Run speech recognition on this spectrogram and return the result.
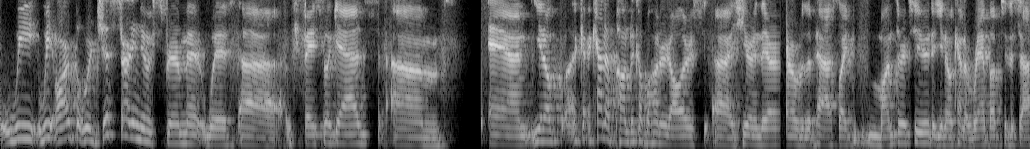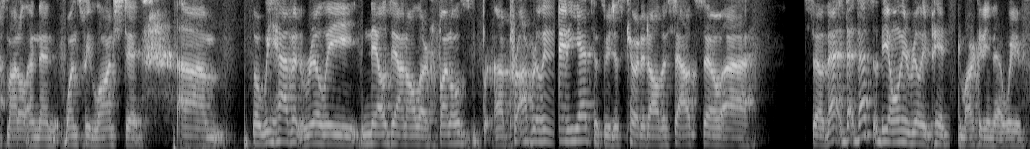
we we aren't, but we're just starting to experiment with uh, Facebook ads. Um, and you know, I kind of pumped a couple hundred dollars uh, here and there over the past like month or two to you know kind of ramp up to the SaaS model. And then once we launched it, um, but we haven't really nailed down all our funnels uh, properly yet since we just coded all this out. So. Uh, so that, that that's the only really paid marketing that we've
